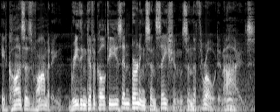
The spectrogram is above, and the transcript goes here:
It causes vomiting, breathing difficulties, and burning sensations in the throat and eyes.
